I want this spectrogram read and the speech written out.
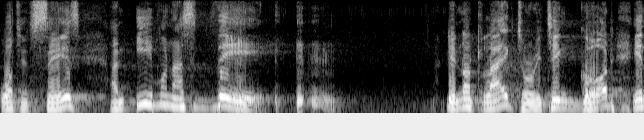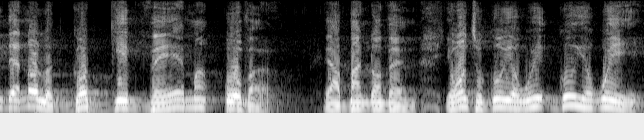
what it says. And even as they did not like to retain God in their knowledge, God gave them over. He abandoned them. You want to go your way? Go your way.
